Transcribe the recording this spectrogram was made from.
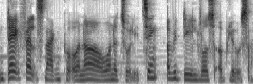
En dag faldt snakken på ånder og overnaturlige ting, og vi delte vores oplevelser.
